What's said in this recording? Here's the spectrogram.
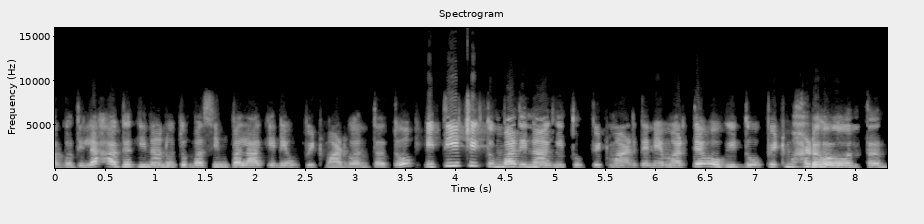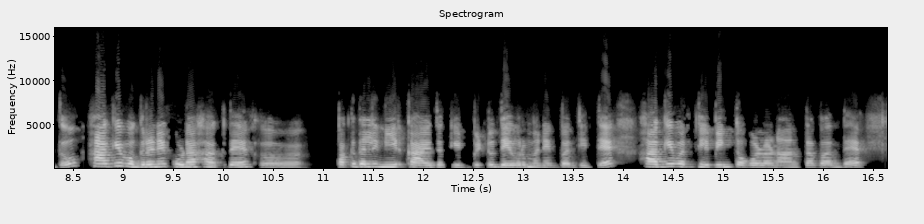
ಆಗೋದಿಲ್ಲ. ಹಾಗಾಗಿ ನಾನು ತುಂಬಾ ಸಿಂಪಲ್ ಆಗೇನೆ ಉಪ್ಪಿಟ್ಟು ಮಾಡುವಂತದ್ದು ಇತ್ತೀಚೆಗೆ ತುಂಬಾ ದಿನ ಆಗಿತ್ತು ಉಪ್ಪಿಟ್ಟು ಮಾಡ್ದೇನೆ. ಮರ್ತೆ ಹೋಗಿತ್ತು ಉಪ್ಪಿಟ್ಟು ಮಾಡೋ ಅಂತದ್ದು ಹಾಗೆ ಒಗ್ಗರಣೆ ಕೂಡ ಹಾಕ್ದೆ ಪಕ್ಕದಲ್ಲಿ ನೀರ್ ಕಾಯೋದಕ್ಕೆ ಇಟ್ಬಿಟ್ಟು ದೇವ್ರ ಮನೆಗ್ ಬಂದಿದ್ದೆ. ಹಾಗೆ ಒಂದ್ ಕ್ಲಿಪ್ಪಿಂಗ್ ತಗೊಳ್ಳೋಣ ಅಂತ ಬಂದೆ.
